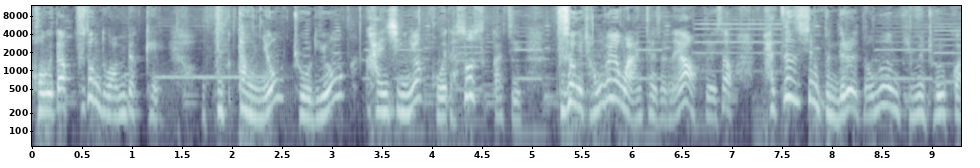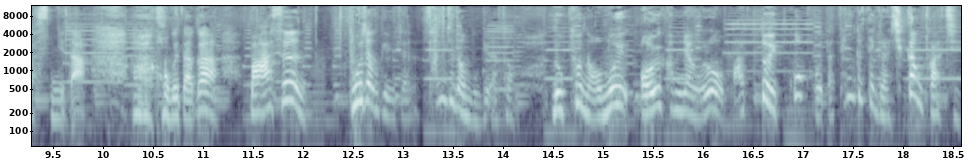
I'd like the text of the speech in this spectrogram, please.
거기다 구성도 완벽해. 어, 국탕용, 조리용, 간식용, 거기다 소스까지. 구성이 정말 정말 안 차잖아요. 그래서 받으신 분들은 너무너무 기분 좋을 것 같습니다. 아, 거기다가 맛은 보장되어 있잖아요. 삼진 어묵이라서. 높은 어묵, 어육 함량으로 맛도 있고 거기다 탱글탱글한 식감까지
